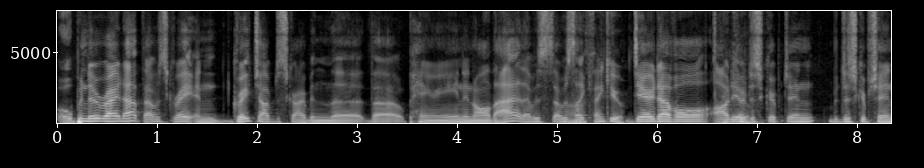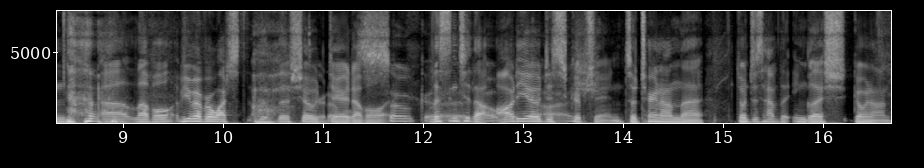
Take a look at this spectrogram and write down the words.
opened it right up. That was great, and great job describing the the pairing and all that. That was that was like thank you. Daredevil audio description description uh, level. If you've ever watched the, the show Daredevil, so listen to the Oh audio description. So turn on the don't just have the English going on.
